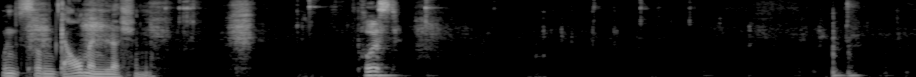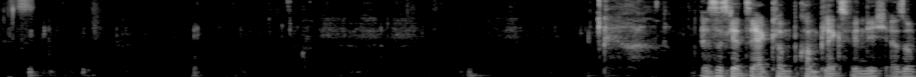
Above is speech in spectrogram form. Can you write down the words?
unseren Gaumen löschen. Prost. Das ist jetzt sehr komplex, finde ich. Also,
